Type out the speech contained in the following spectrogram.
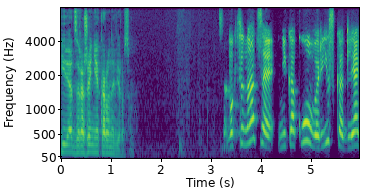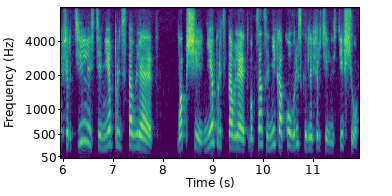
или от заражения коронавирусом, Вакцинация никакого риска для фертильности не представляет. Вообще не представляет вакцинация никакого риска для фертильности. И все.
